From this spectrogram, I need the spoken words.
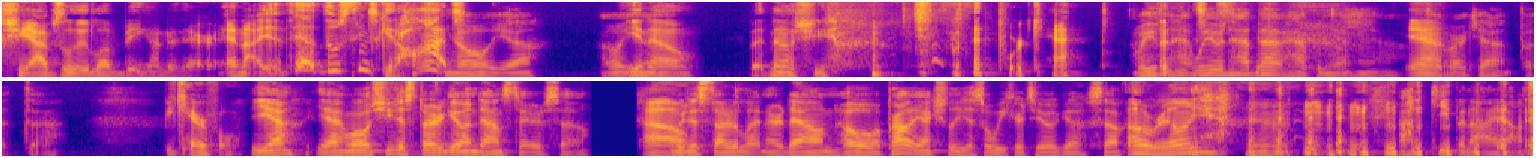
She absolutely loved being under there. And I, th- those things get hot, Oh yeah, oh yeah. you know, but no, she, that poor cat. we haven't had, we haven't had that happen yet. Yeah, Yeah. our cat, but uh, Be careful. yeah, yeah. Well, she just started going downstairs, so Oh, We just started letting her down. Oh, probably actually just a week or two ago. So oh, really? Yeah. Yeah. I'll keep an eye out.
